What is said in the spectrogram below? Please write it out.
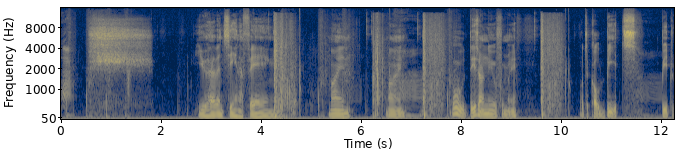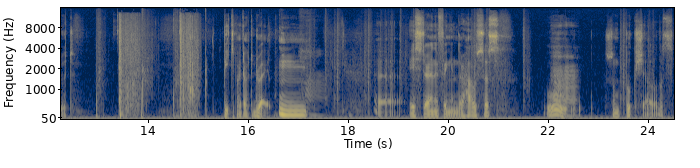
Ah. Shh. You haven't seen a thing. Mine. Mine. Ah. Ooh, these are new for me. What's it called? Beets. Beetroot. Beats by Dr. Dre. Mm. Uh, is there anything in their houses? Ooh, some bookshelves.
